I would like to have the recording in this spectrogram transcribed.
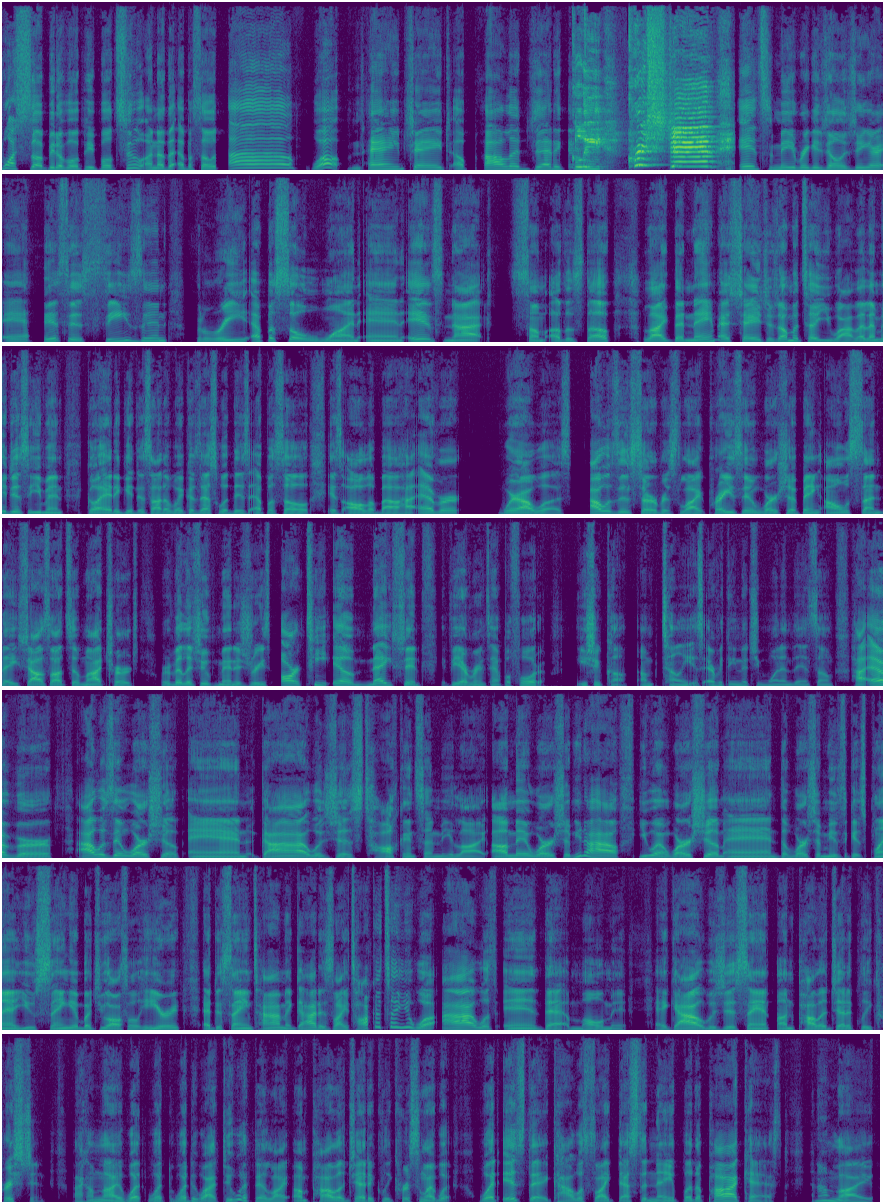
What's up, beautiful people, to another episode of, well, Name Change Apologetically Christian. It's me, Ricky Jones Jr., and this is season three, episode one, and it's not some other stuff. Like the name has changed. I'm gonna tell you why. Like, let me just even go ahead and get this out of the way because that's what this episode is all about. However, where I was. I was in service like praising, worshiping on Sunday. Shouts out to my church, Youth Ministries, RTM Nation. If you're ever in Tampa, Florida, you should come. I'm telling you, it's everything that you want and then some. However, I was in worship and God was just talking to me like, I'm in worship. You know how you in worship and the worship music is playing, you sing it, but you also hear it at the same time. And God is like talking to you. Well, I was in that moment and God was just saying unapologetically Christian. Like I'm like, what what what do I do with that? Like unapologetically Christian. Like what what is that? God was like, that's the name for the podcast. And I'm like,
